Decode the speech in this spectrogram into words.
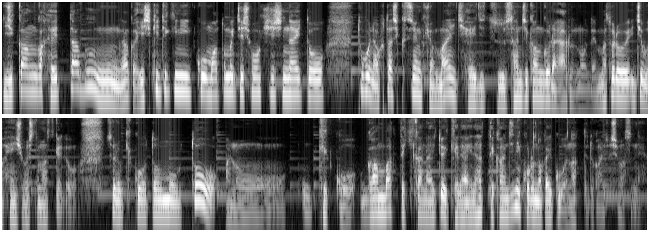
時間が減った分、なんか意識的にこうまとめて消費しないと、特にアフターシックスジャンクションは毎日平日3時間ぐらいあるので、まあ、それを一部編集はしてますけど、それを聞こうと思うと、あのー結構頑張って聞かないといけないなって感じにコロナ禍以降はなってる感じがしますね。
